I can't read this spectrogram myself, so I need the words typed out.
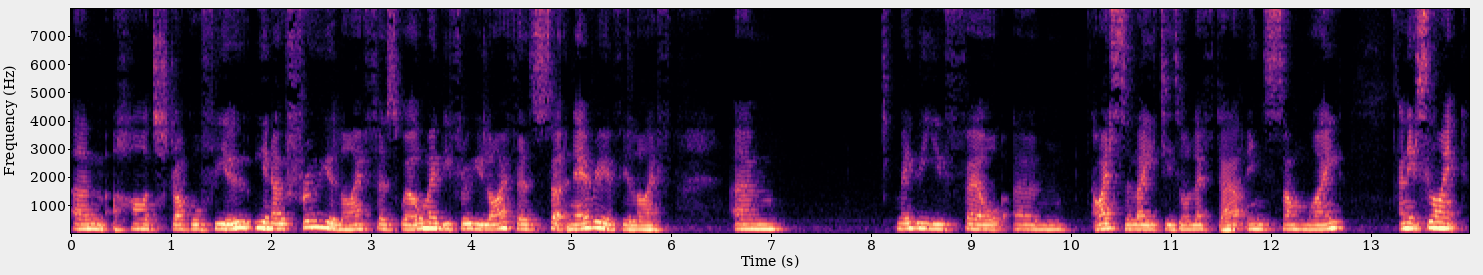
um, a hard struggle for you, you know, through your life as well, maybe through your life, a certain area of your life. Um, maybe you felt um, isolated or left out in some way. And it's like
